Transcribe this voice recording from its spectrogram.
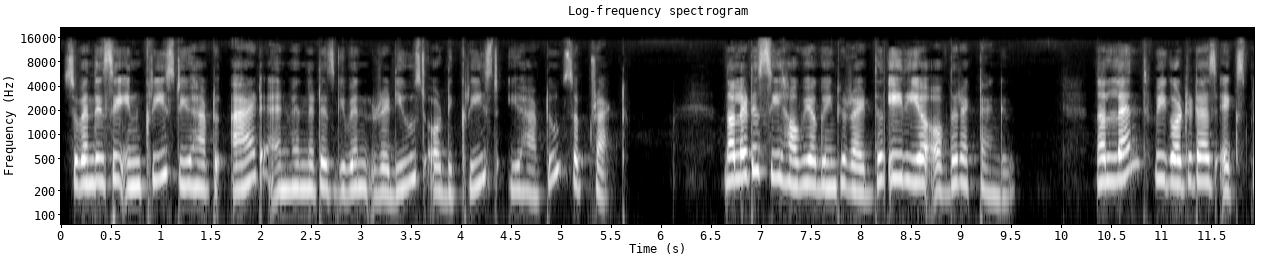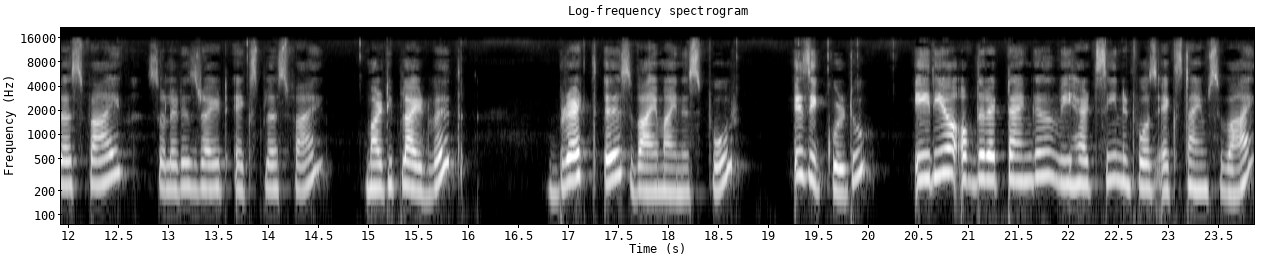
So when they say increased, you have to add and when it is given reduced or decreased, you have to subtract. Now let us see how we are going to write the area of the rectangle. Now length we got it as x plus 5. So let us write x plus 5 multiplied with breadth is y minus 4 is equal to area of the rectangle we had seen it was x times y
